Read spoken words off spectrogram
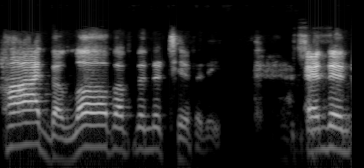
hide the love of the nativity. And then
